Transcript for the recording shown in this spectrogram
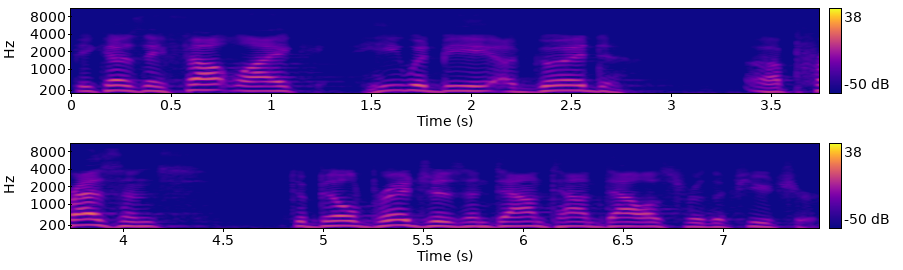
because they felt like he would be a good uh, presence to build bridges in downtown Dallas for the future.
